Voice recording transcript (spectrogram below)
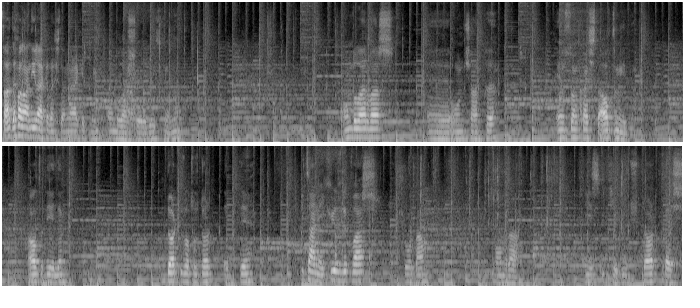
Sade falan değil arkadaşlar merak etmeyin. 10 dolar şöyle gözüküyor mu? 10 dolar var. Ee, 10 çarpı. En son kaçtı? 6 mıydı? 6 diyelim. 434 etti. Bir tane 200'lük var. Şuradan. Sonra 1, 2, 3, 4, 5.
